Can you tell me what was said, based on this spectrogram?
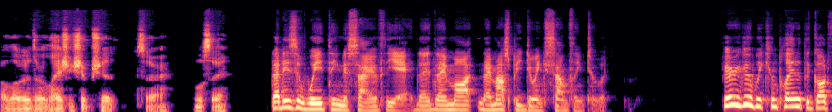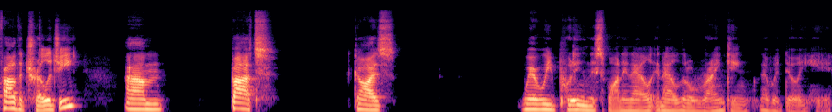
a lot of the relationship shit. So we'll see. that is a weird thing to say of the air. They, they might they must be doing something to it. Very good. We completed the Godfather trilogy. Um, but guys, where are we putting this one in our in our little ranking that we're doing here?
